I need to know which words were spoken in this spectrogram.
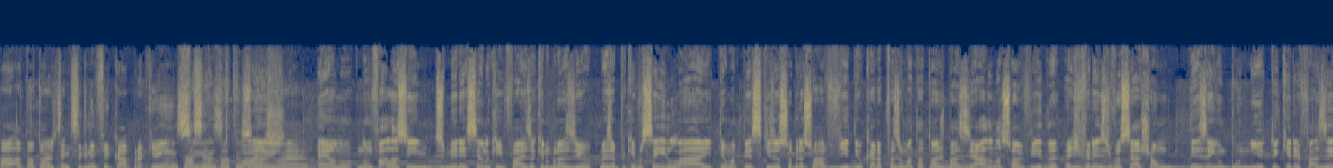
a, a tatuagem tem que significar pra quem tá Sim, sendo tatuado, né? É, eu não, não falo assim, desmerecendo quem faz aqui no Brasil, mas é porque você ir lá e ter uma pesquisa sobre a sua vida e o cara fazer uma tatuagem baseada na sua vida é diferente de você achar um desenho bonito e querer fazer.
